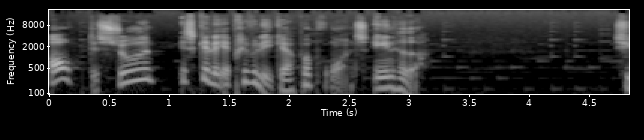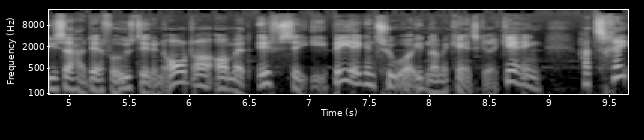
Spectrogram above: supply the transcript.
og desuden eskalere privilegier på brugerens enheder. CISA har derfor udstedt en ordre om, at FCEB-agenturer i den amerikanske regering har tre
